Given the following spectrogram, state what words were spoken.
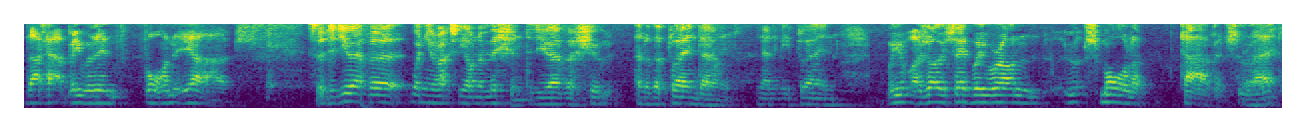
that had to be within 400 yards. So did you ever, when you were actually on a mission, did you ever shoot another plane down, an enemy plane? We, as I said, we were on smaller targets than that,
